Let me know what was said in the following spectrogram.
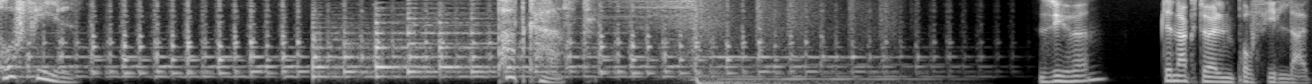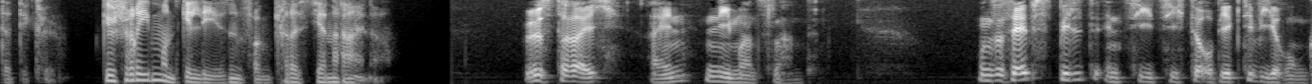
Profil Podcast Sie hören den aktuellen Profil-Leitartikel, geschrieben und gelesen von Christian Reiner. Österreich ein Niemandsland. Unser Selbstbild entzieht sich der Objektivierung.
